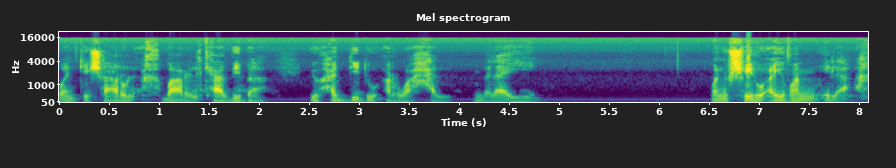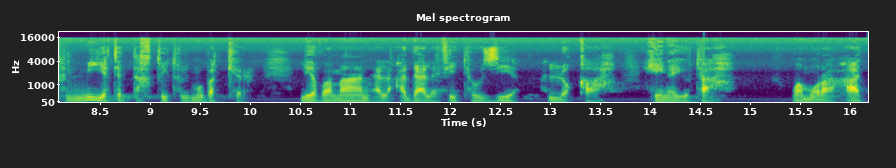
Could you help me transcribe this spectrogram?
وانتشار الأخبار الكاذبة يهدد أرواح الملايين. ونشير أيضا إلى أهمية التخطيط المبكر لضمان العدالة في توزيع اللقاح حين يتاح ومراعاة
